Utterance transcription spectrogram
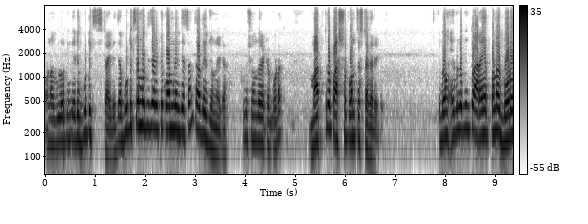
ওনাগুলো কিন্তু এটা বুটিক্স স্টাইলে যা বুটিক্সের মধ্যে যারা একটু কম রেঞ্জে চান, তাদের জন্য এটা। খুবই সুন্দর একটা প্রোডাক্ট মাত্র পাঁচশো পঞ্চাশ টাকা রেটে এবং এগুলো কিন্তু আড়াই হাত পানার বড়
